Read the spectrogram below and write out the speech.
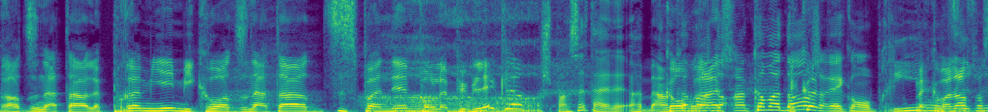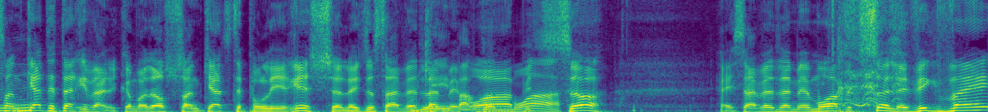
ordinateur, le premier micro-ordinateur disponible pour le public, là. Oh, je pensais que en, Commodore, en Commodore j'aurais compris. Ben, Commodore 64 est arrivé. Le Commodore 64, c'était pour les riches. Là, ça avait de la mémoire, puis ça. Ça avait de la mémoire. Puis tout ça, le Vic 20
